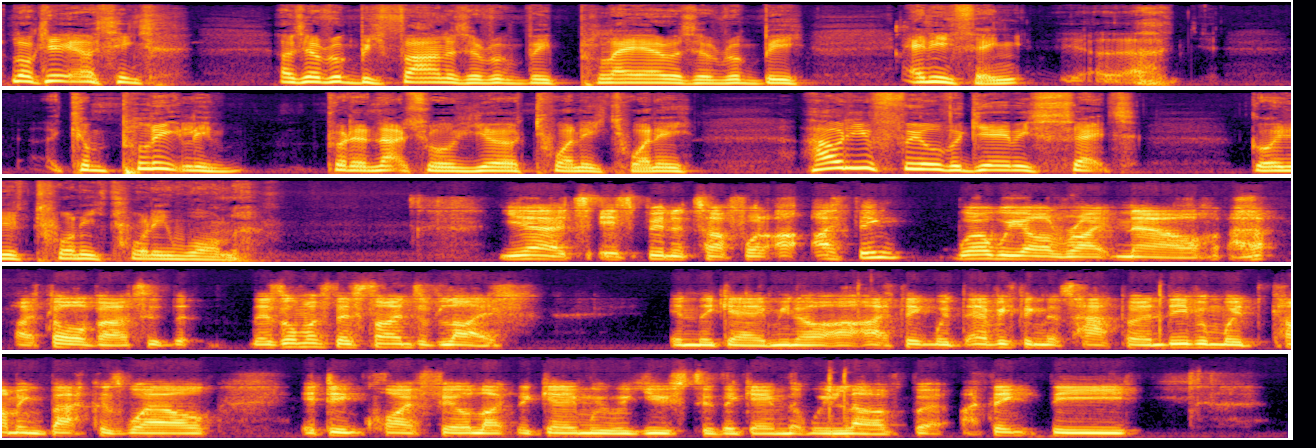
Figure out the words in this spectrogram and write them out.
Look, I think as a rugby fan, as a rugby player, as a rugby anything, uh, completely preternatural year 2020. How do you feel the game is set going into 2021? Yeah, it's it's been a tough one. I, I think where we are right now, I thought about it. That there's almost there's signs of life in the game. You know, I, I think with everything that's happened, even with coming back as well, it didn't quite feel like the game we were used to, the game that we love. But I think the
